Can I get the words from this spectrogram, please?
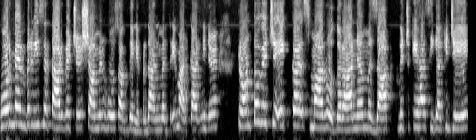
ਹੋਰ ਮੈਂਬਰ ਵੀ ਸਰਕਾਰ ਵਿੱਚ ਸ਼ਾਮਿਲ ਹੋ ਸਕਦੇ ਨੇ। ਪ੍ਰਧਾਨ ਮੰਤਰੀ ਮਾਰਕ ਨੇ ਟੋਰਾਂਟੋ ਵਿੱਚ ਇੱਕ ਸਮਾਰੋਹ ਦੌਰਾਨ ਮਜ਼ਾਕ ਵਿੱਚ ਕਿਹਾ ਸੀਗਾ ਕਿ ਜੇ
